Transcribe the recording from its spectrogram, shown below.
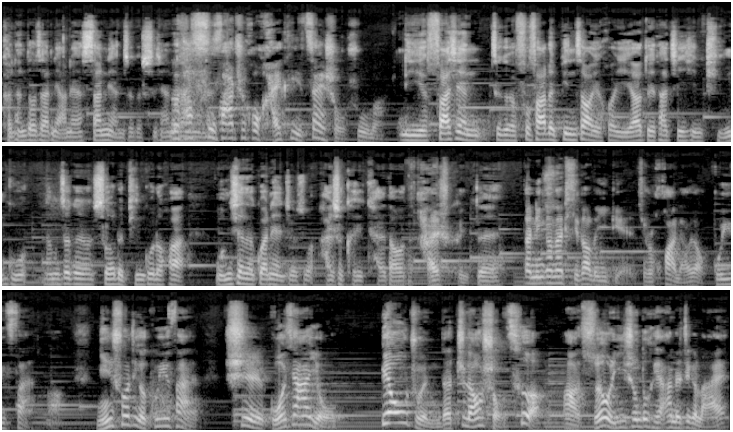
可能都在两年、三年这个时间段。那他复发之后还可以再手术吗？你发现这个复发的病灶以后，也要对他进行评估。那么这个时候的评估的话，我们现在观念就是说，还是可以开刀的，还是可以。对。但您刚才提到了一点，就是化疗要规范啊。您说这个规范是国家有？标准的治疗手册啊，所有医生都可以按照这个来，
